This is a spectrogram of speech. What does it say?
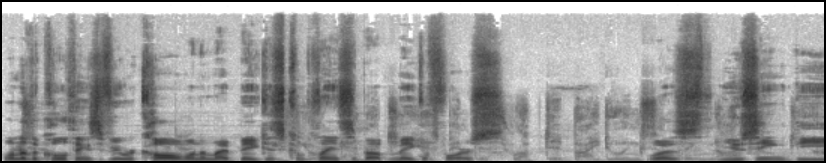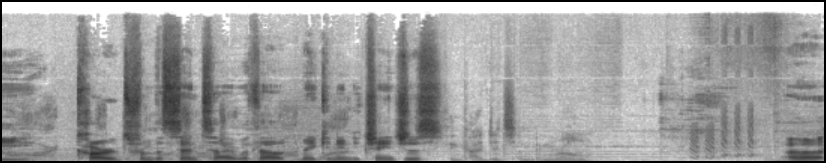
one of the cool things, if you recall, one of my biggest complaints about Megaforce was using the cards from the Sentai without making any changes. I think I did something wrong. Uh,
